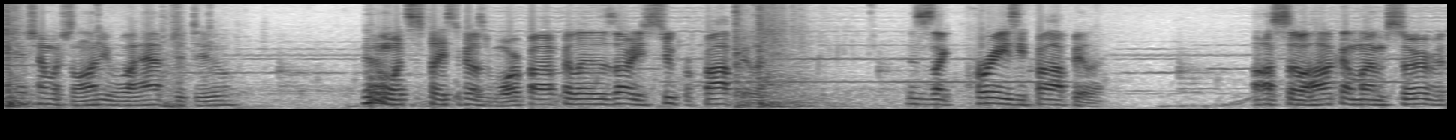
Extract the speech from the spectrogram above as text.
imagine how much laundry we'll have to do? once this place becomes more popular, this is already super popular. This is like crazy popular. Also, how come I'm serving?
